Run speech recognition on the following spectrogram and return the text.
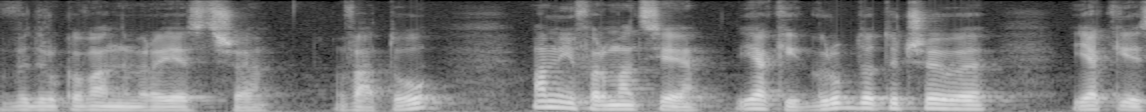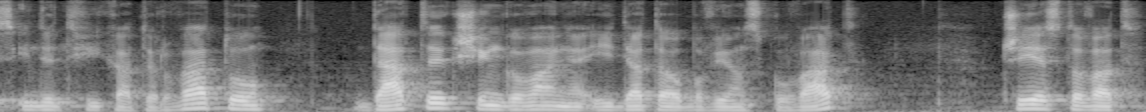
w wydrukowanym rejestrze VAT-u. Mamy informacje, jakich grup dotyczyły, jaki jest identyfikator VAT-u, daty księgowania i data obowiązku VAT, czy jest to VAT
